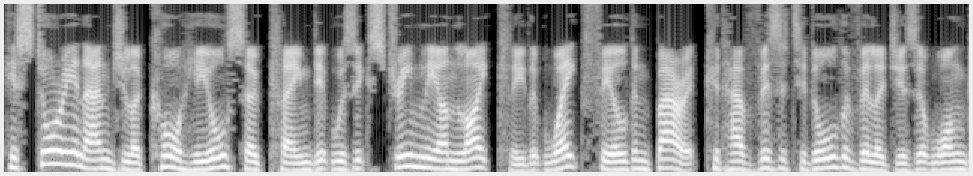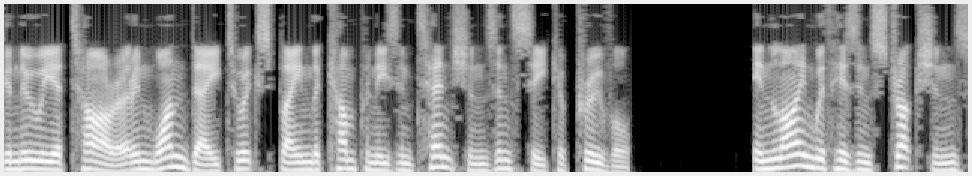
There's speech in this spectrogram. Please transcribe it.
Historian Angela Caughey also claimed it was extremely unlikely that Wakefield and Barrett could have visited all the villages at Whanganui-a-Tara in one day to explain the company's intentions and seek approval. In line with his instructions,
